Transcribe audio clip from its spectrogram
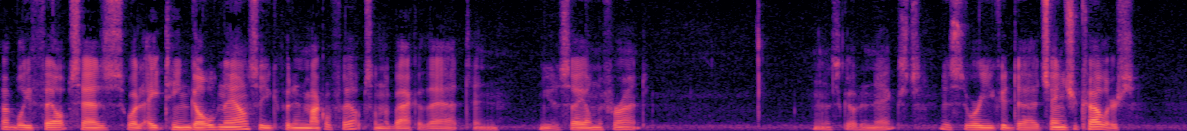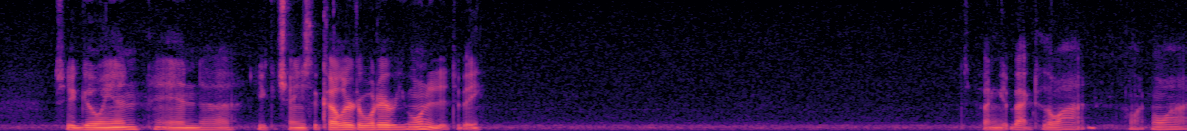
I believe Phelps has, what, 18 gold now? So you could put in Michael Phelps on the back of that and USA on the front. Let's go to next. This is where you could uh, change your colors. So you go in and uh, you could change the color to whatever you wanted it to be. See if I can get back to the white. I like my white.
